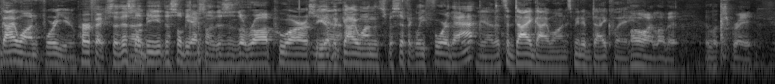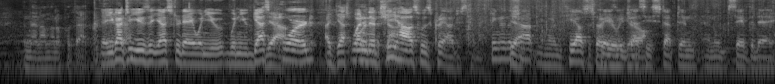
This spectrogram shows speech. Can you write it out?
Gaiwan for you. Perfect. So this will be this will be excellent. This is the raw pu'er. So you have a gaiwan that's specifically for that. Yeah, that's a dye Gaiwan. It's made of dye clay. Oh, I love it. It looks great. And then I'm gonna put that. Yeah, you got to use it yesterday when you when you guest Yeah. poured. I guest when the the tea shop. house was crazy. I'll just got my finger in the Yeah. shop. When the tea house was So crazy, go. Jesse stepped in and saved the day.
